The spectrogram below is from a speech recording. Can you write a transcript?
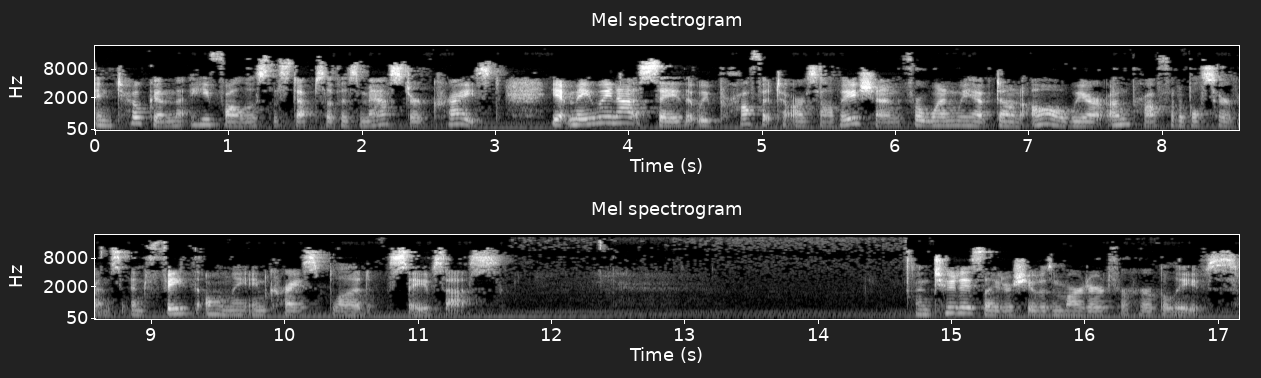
in token that he follows the steps of his Master Christ. Yet may we not say that we profit to our salvation, for when we have done all, we are unprofitable servants, and faith only in Christ's blood saves us." And two days later she was martyred for her beliefs.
